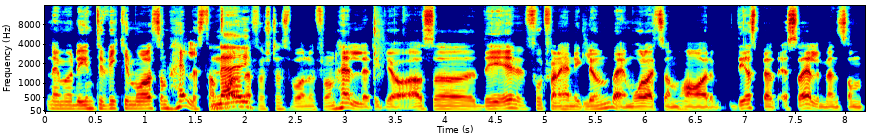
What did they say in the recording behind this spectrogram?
Nej, men det är inte vilken målvakt som helst han tar Nej. den där första bollen från heller, tycker jag. Alltså, det är fortfarande Henrik Lundberg, målvakt som har dels spelat SHL, men som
